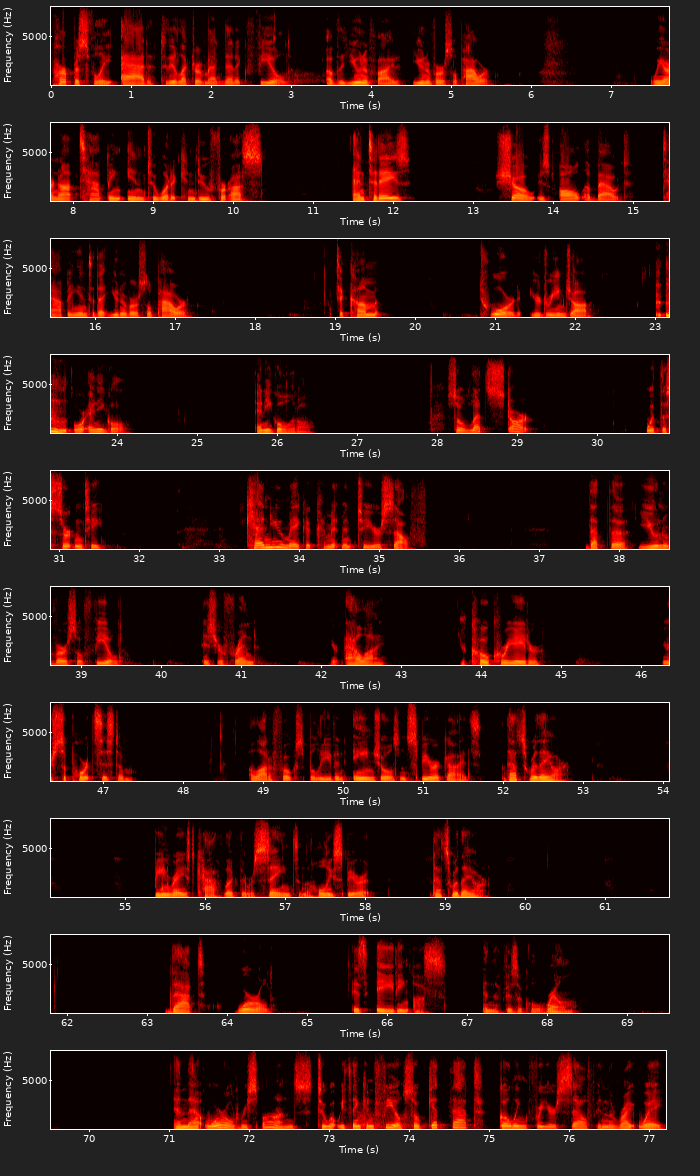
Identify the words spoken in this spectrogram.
purposefully add to the electromagnetic field of the unified universal power, we are not tapping into what it can do for us. And today's show is all about tapping into that universal power to come toward your dream job or any goal, any goal at all. So let's start with the certainty. Can you make a commitment to yourself that the universal field is your friend, your ally, your co creator, your support system? A lot of folks believe in angels and spirit guides. That's where they are. Being raised Catholic, there were saints and the Holy Spirit. That's where they are. That world is aiding us in the physical realm. And that world responds to what we think and feel. So get that going for yourself in the right way.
